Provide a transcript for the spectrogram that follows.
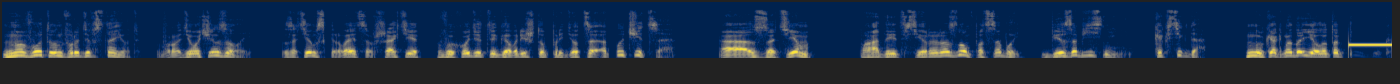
Но вот он вроде встает, вроде очень злой. Затем скрывается в шахте, выходит и говорит, что придется отлучиться. А затем падает в серый разлом под собой, без объяснений, как всегда. Ну как надоел этот пиздюк.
